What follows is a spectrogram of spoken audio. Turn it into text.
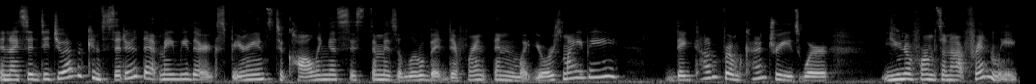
and I said, "Did you ever consider that maybe their experience to calling a system is a little bit different than what yours might be? They come from countries where uniforms are not friendly."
